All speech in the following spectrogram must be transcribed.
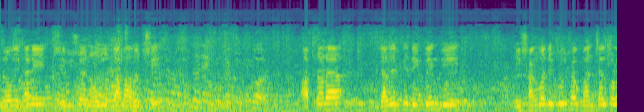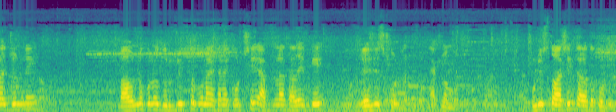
এবং এখানে সে বিষয়ে নজর রাখা হচ্ছে। আপনারা যাদেরকে দেখবেন যে এই সাংবাদিক বৈঠক বানচাল করার জন্যে বা অন্য কোনো দুর্বৃত্তপনা এখানে করছে, আপনারা তাদেরকে রেজিস্ট করবেন। এক নম্বর। পুলিশ তো আছেই, তারা তো করবেই।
